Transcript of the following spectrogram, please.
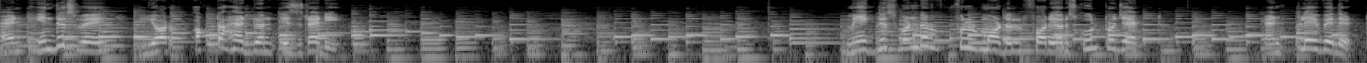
And in this way your octahedron is ready. Make this wonderful model for your school project and play with it.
